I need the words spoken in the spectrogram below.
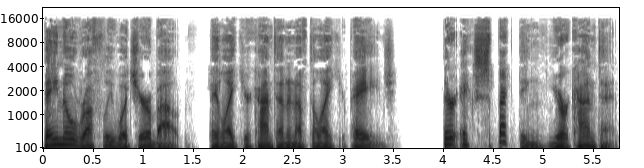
They know roughly what you're about. They like your content enough to like your page. They're expecting your content.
